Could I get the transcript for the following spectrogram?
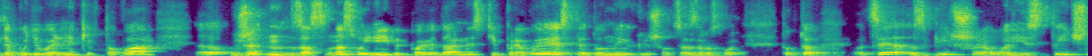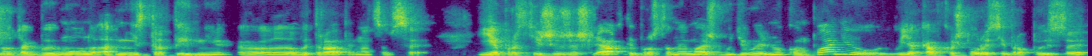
для, будівельників товар е, вже на своїй відповідальності, привезти до них, що це зросло. Тобто, це збільшує логістично, так би мовно, адміністративні е, витрати на це все. Є простіший же шлях, ти просто наймаєш будівельну компанію, яка в кошторисі прописує,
